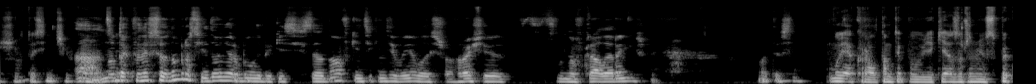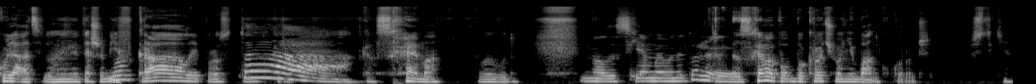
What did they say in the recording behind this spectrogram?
що хтось інший А, ну так вони все одно розслідування робили б якісь. Все одно в кінці кінці виявилось, що гроші ну, вкрали раніше. От і все. Ну, як крал, там, типу, як я зрозумів, спекуляції. Вони не те, щоб їх Ну, вкрали, просто Так. така схема виводу. Ну, але схеми вони теж. Схема по обокрочуванню банку, коротше. Щось таке.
